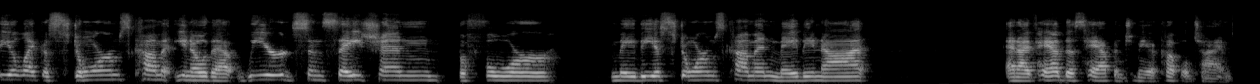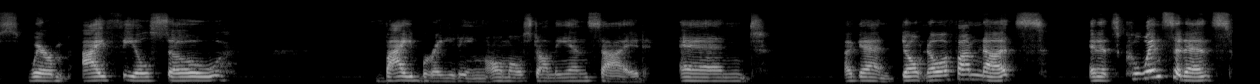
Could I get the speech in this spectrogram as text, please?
feel like a storm's coming, you know, that weird sensation before maybe a storm's coming, maybe not. And I've had this happen to me a couple times where I feel so vibrating almost on the inside. And again, don't know if I'm nuts and it's coincidence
